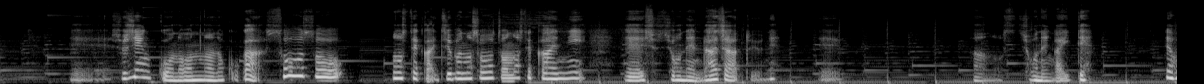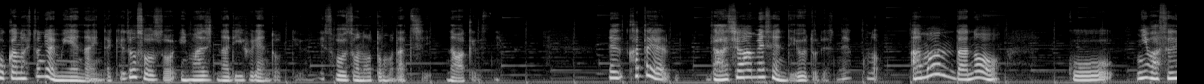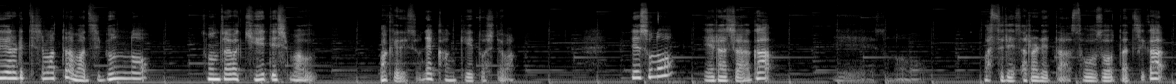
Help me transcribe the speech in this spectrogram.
えー、主人公の女の子が想像の世界、自分の想像の世界に、えー、少年ラジャーというね、えー、あの少年がいて、で、他の人には見えないんだけど、想像、イマジナリーフレンドっていうんで、想像のお友達なわけですね。で、かたやラジャー目線で言うとですね、このアマンダの、こう、に忘れられてしまったら、まあ自分の存在は消えてしまうわけですよね、関係としては。で、その、えラジャーが、えー、忘れ去られた想像たちが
